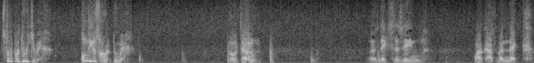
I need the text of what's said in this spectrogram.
Stop dat doetje weg. Onder je schort, doe weg. Loten. Er is niks te zien. Wak als mijn nek.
